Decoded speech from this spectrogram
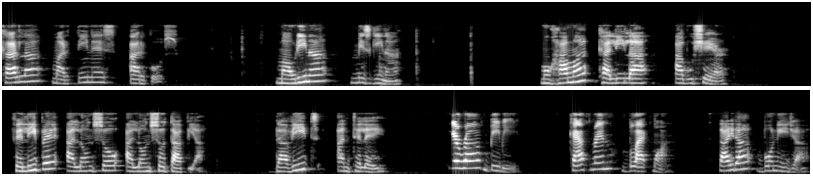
Carla Martínez Arcos, Maurina Misguina, Muhammad Khalila Abusher, Felipe Alonso Alonso Tapia, David Antele, Ira Bibi, Catherine Blackmon, Zaira Bonilla,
